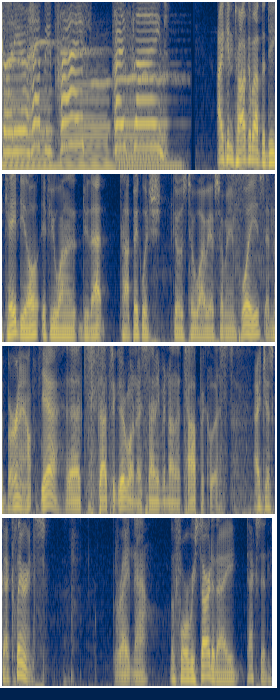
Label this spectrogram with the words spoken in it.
Go to your happy price, Priceline. I can talk about the DK deal if you want to do that topic, which goes to why we have so many employees and the burnout. yeah, that's that's a good one. It's not even on the topic list I just got clearance right now. before we started. I texted.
